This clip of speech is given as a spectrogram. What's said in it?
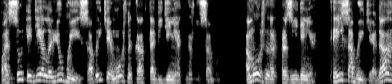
По сути дела, любые события можно как-то объединять между собой. А можно разъединять. Три события, да,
